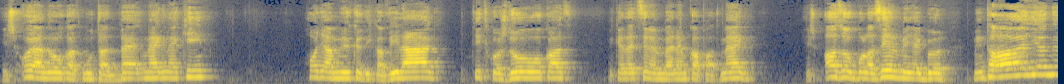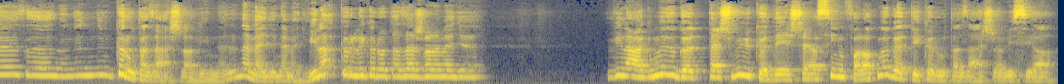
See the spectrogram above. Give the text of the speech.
és olyan dolgokat mutat be, meg neki, hogyan működik a világ, titkos dolgokat, miket egyszerűen ember nem kaphat meg, és azokból az élményekből, mintha egy ilyen körutazásra vinne. Nem egy, nem egy világ körüli körutazásra, hanem egy világ mögöttes működése, a színfalak mögötti körutazásra viszi a,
